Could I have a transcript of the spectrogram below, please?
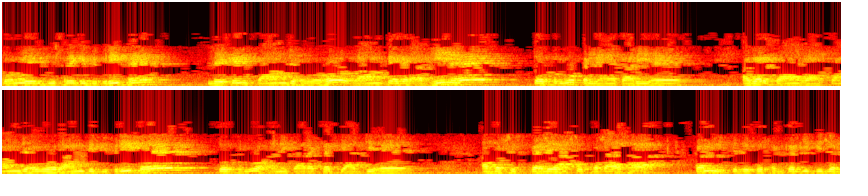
दोनों एक दूसरे के विपरीत है लेकिन काम जो है वो राम के अगर अधीन है तो फिर वो कल्याणकारी है। अगर काम काम जो है वो राम के विपरीत है तो फिर वो हानिकारक है त्याज्य है। अब बस इस पहले आपको बताया था कल कि देखो शंकर जी की जब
